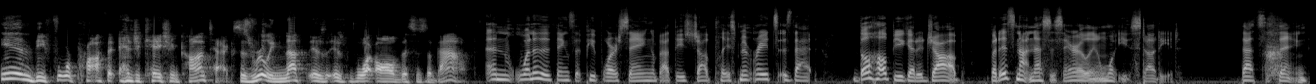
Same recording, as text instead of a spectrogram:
in the for-profit education context is really not is, is what all this is about. And one of the things that people are saying about these job placement rates is that they'll help you get a job, but it's not necessarily on what you studied. That's the thing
